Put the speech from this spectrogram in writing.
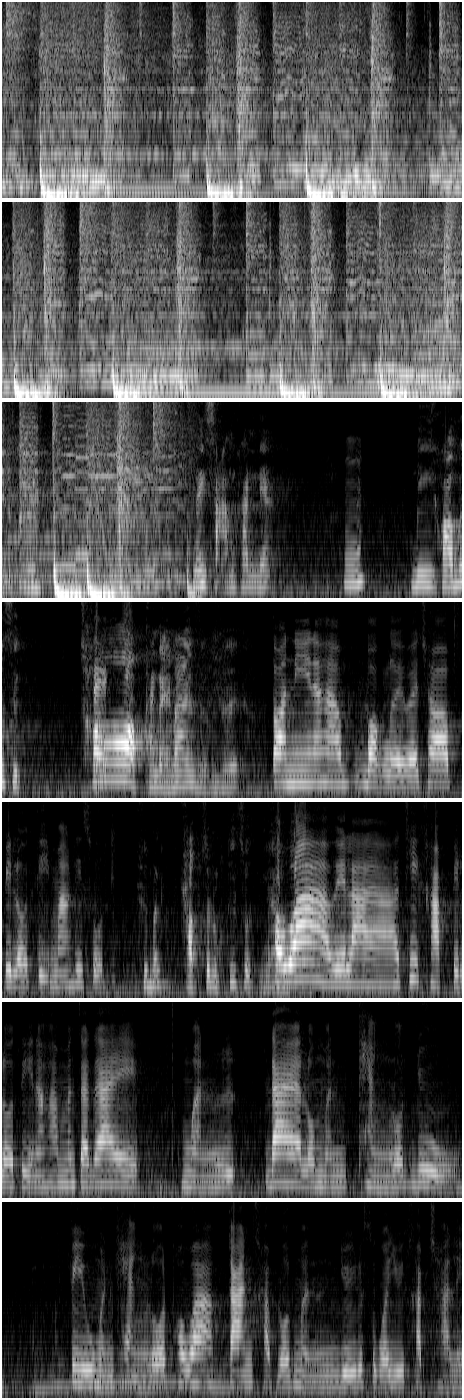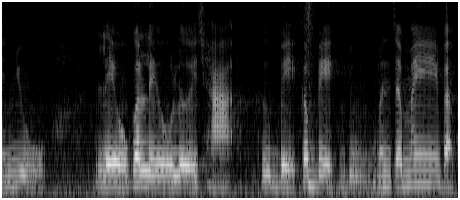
3คันเนี้ยหืม มีความรู้สึกชแตกอบคันไหนมากที่สุดคุณยุ้ยตอนนี้นะคะบอกเลยว่าชอบปิโลติมากที่สุด คือมันขับสนุกที่สุดเงี้ยเพราะว่าเวลาที่ขับ Piloti นะคะ มันจะได้เหมือนได้อารมณ์เหมือนแข่งรถอยู่ feel เหมือนแข่งรถ เพราะว่าการขับรถเหมือนยุ้ยรู้สึกว่ายุ้ยขับ Challenge อยู่ เร็วก็เร็วเลยช้า คือเบรกก็เบรกอยู่ มันจะไม่แบบ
